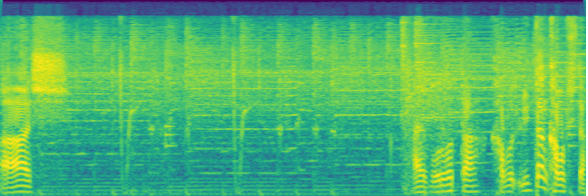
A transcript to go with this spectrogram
아씨. 아이 모르겠다. 가보 일단 가봅시다.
